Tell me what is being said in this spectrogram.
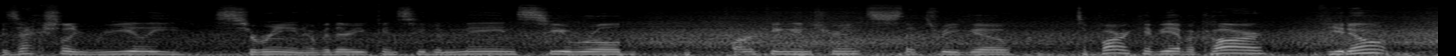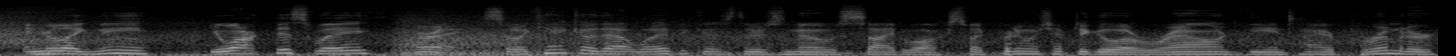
is actually really serene. Over there you can see the main SeaWorld parking entrance. That's where you go to park if you have a car. If you don't, and you're like me, you walk this way. All right, so I can't go that way because there's no sidewalk, so I pretty much have to go around the entire perimeter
